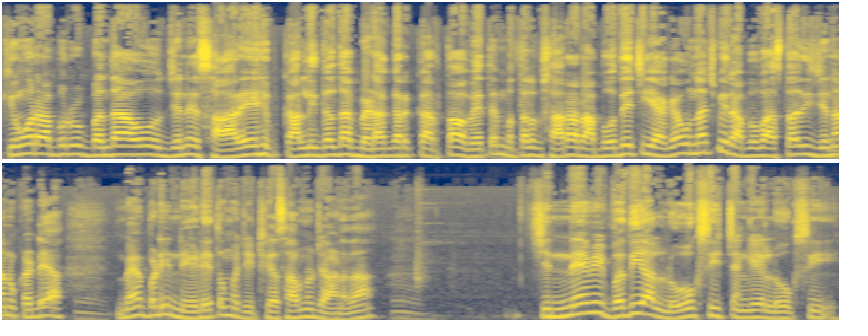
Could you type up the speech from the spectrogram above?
ਕਿਉਂ ਰੱਬ ਰੂਪ ਬੰਦਾ? ਉਹ ਜਿਹਨੇ ਸਾਰੇ ਅਕਾਲੀ ਦਲ ਦਾ ਬੇੜਾ ਗਰਕ ਕਰਤਾ ਹੋਵੇ ਤੇ ਮਤਲਬ ਸਾਰਾ ਰੱਬ ਉਹਦੇ 'ਚ ਹੀ ਆ ਗਿਆ ਉਹਨਾਂ 'ਚ ਵੀ ਰੱਬ ਵਾਸਤਾ ਸੀ ਜਿਨ੍ਹਾਂ ਨੂੰ ਕੱਢਿਆ। ਮੈਂ ਬੜੀ ਨੇੜੇ ਤੋਂ ਮਜੀਠੀਆ ਸਾਹਿਬ ਨੂੰ ਜਾਣਦਾ। ਜਿੰਨੇ ਵੀ ਵਧੀਆ ਲੋਕ ਸੀ, ਚੰਗੇ ਲੋਕ ਸੀ,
